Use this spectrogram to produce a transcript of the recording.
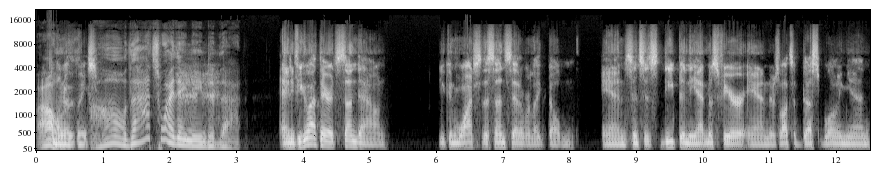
Oh, among other things. oh, that's why they named it that. And if you go out there at sundown, you can watch the sunset over Lake Belton. And since it's deep in the atmosphere and there's lots of dust blowing in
